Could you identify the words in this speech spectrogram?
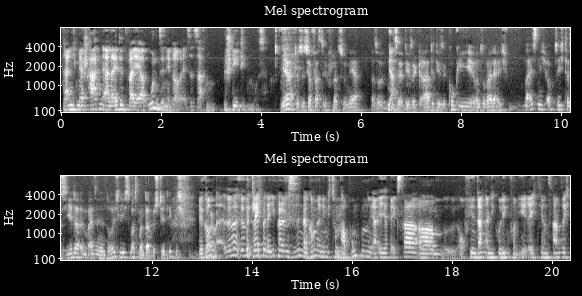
da nicht mehr Schaden erleidet, weil er unsinnigerweise Sachen bestätigen muss. Ja, das ist ja fast inflationär. Also diese, ja. diese gerade diese Cookie und so weiter. Ich weiß nicht, ob sich das jeder im Einzelnen durchliest, was man da bestätigt. Ich wir kommen, wenn wir, wenn wir gleich bei der E-Privacy sind, dann kommen wir nämlich zu ein paar mhm. Punkten. Ja, ich habe extra ähm, auch vielen Dank an die Kollegen von E-Recht24. Ich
